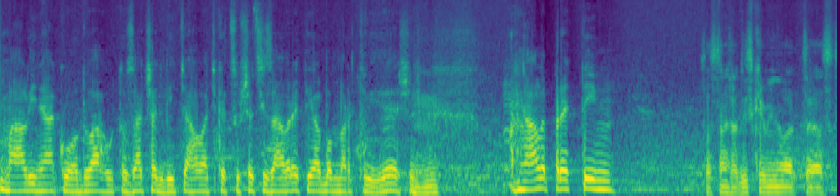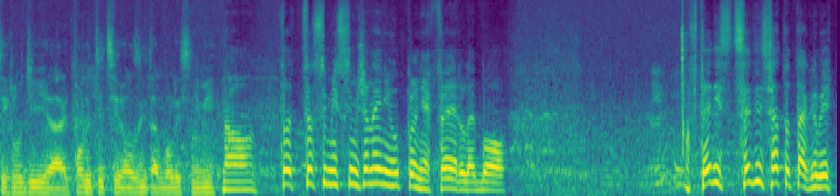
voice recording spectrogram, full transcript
mali nejakú odvahu to začať vyťahovať, keď sú všetci zavretí alebo mŕtvi, vieš. Mm-hmm. Ale predtým... Sa snažia diskriminovať teraz tých ľudí a aj politici rôzni tam boli s nimi. No, to, to si myslím, že není úplne fér, lebo vtedy, vtedy sa to tak, vieš,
